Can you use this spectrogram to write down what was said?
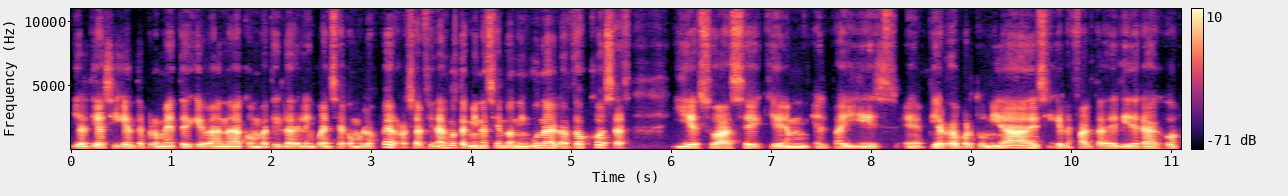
y al día siguiente promete que van a combatir la delincuencia como los perros. Y al final no termina siendo ninguna de las dos cosas y eso hace que em, el país eh, pierda oportunidades y que la falta de liderazgo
